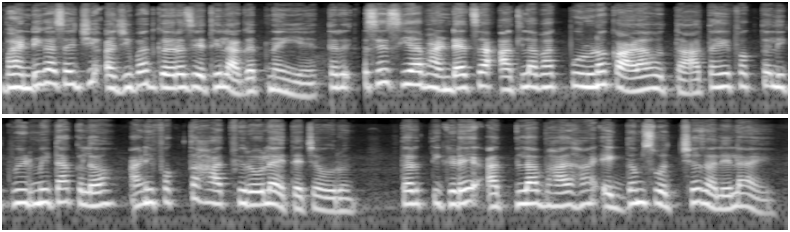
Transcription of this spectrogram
भांडी घासायची अजिबात गरज येथे लागत नाहीये. तर तसेच या भांड्याचा आतला भाग पूर्ण काळा होता. आता हे फक्त लिक्विड मी टाकलं आणि फक्त हात फिरवला आहे त्याच्यावरून. तर तिकडे आतला भाग हा एकदम स्वच्छ झालेला आहे.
